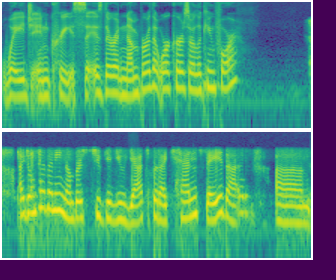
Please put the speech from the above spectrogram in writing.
wage increase, is there a number that workers are looking for? I don't have any numbers to give you yet, but I can say that um,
